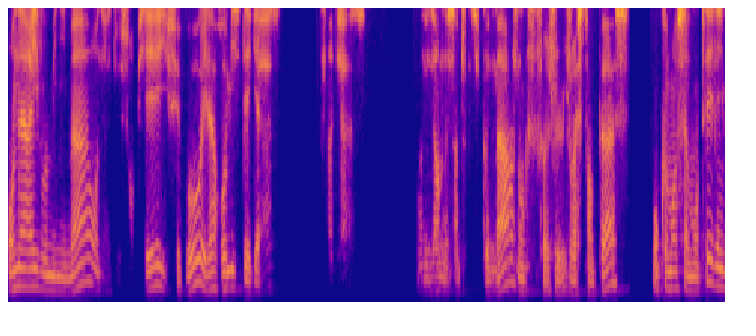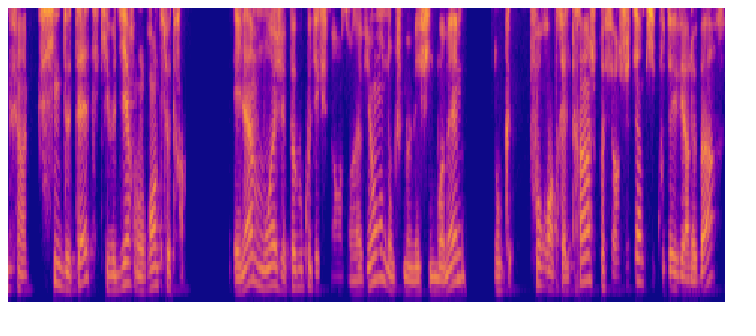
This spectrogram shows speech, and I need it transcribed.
On arrive au minima, on est à 200 pieds, il fait beau, et là, remise des gaz, un gaz. On les armes laissent un tout petit peu de marge, donc je, je, je, reste en place. On commence à monter, et là, il me fait un signe de tête qui veut dire on rentre le train. Et là, moi, j'ai pas beaucoup d'expérience dans l'avion, donc je me méfie de moi-même. Donc, pour rentrer le train, je préfère jeter un petit coup d'œil vers le bar.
